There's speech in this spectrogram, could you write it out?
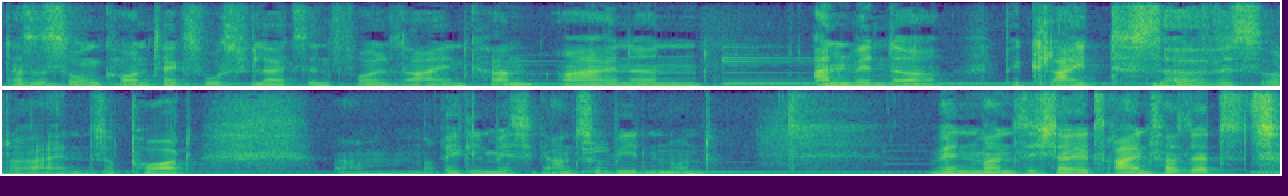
das ist so ein Kontext, wo es vielleicht sinnvoll sein kann, einen Anwenderbegleitservice oder einen Support ähm, regelmäßig anzubieten. Und wenn man sich da jetzt reinversetzt,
